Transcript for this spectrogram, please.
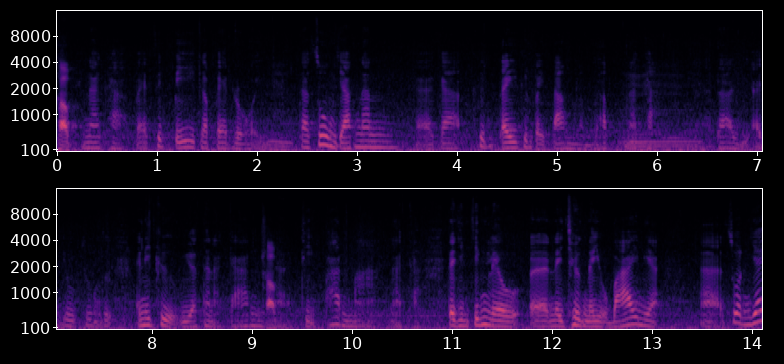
ครับ700นะคะ80ปีก็อืม800ถ้าสูงจากนั้นเอ่อก็ขึ้นไต่ขึ้นไปตามลำดับนะคะอืมถ้าอายุสูงสุดอันนี้คือวิวัฒนาการครับเอ่อที่ผ่านมานะคะแต่จริงๆแล้วเอ่อในเชิงนโยบายเนี่ยเอ่อ ส่วนใหญ่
